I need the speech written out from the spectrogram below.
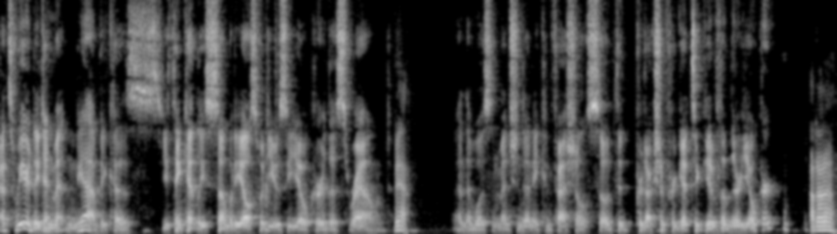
That's weird. They didn't mention, yeah, because you think at least somebody else would use a yoker this round. Yeah. And there wasn't mentioned any confessionals. So did production forget to give them their yoker? I don't know.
